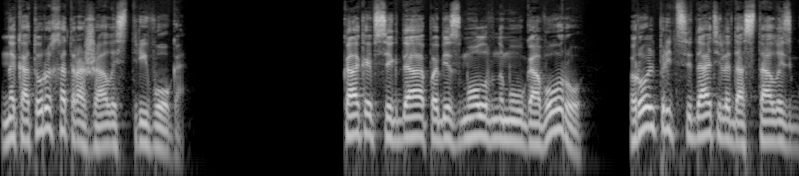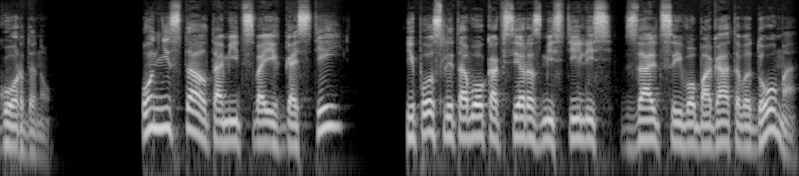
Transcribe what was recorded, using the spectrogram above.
на которых отражалась тревога. Как и всегда по безмолвному уговору, роль председателя досталась Гордону. Он не стал томить своих гостей, и после того, как все разместились в зальце его богатого дома,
